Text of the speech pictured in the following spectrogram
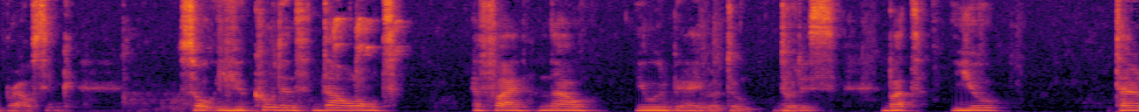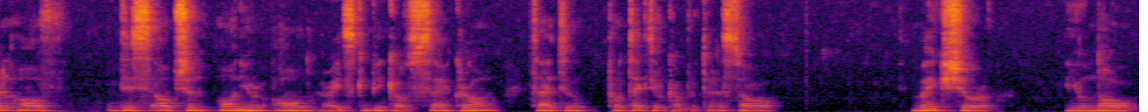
browsing. So if you couldn't download a file now you will be able to do this. But you turn off this option on your own risk because uh, Chrome try to protect your computer. So make sure you know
